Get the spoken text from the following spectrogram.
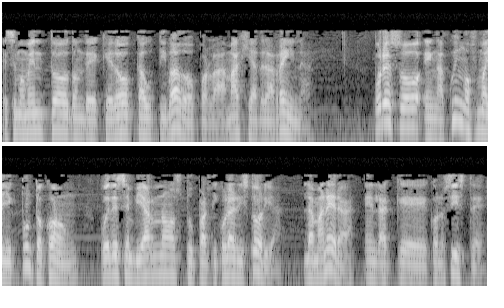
Ese momento donde quedó cautivado por la magia de la reina. Por eso en aqueenofmagic.com puedes enviarnos tu particular historia, la manera en la que conociste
